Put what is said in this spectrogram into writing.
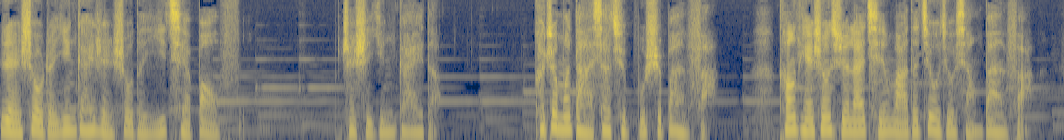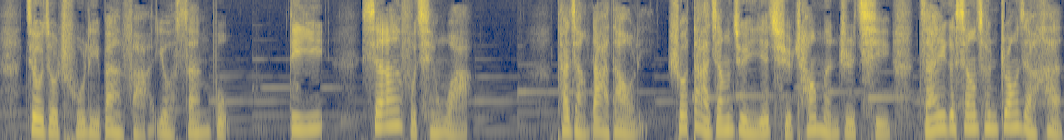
忍受着应该忍受的一切报复。这是应该的，可这么打下去不是办法。康田生寻来秦娃的舅舅想办法，舅舅处理办法有三步：第一，先安抚秦娃，他讲大道理，说大将军也娶昌门之妻，咱一个乡村庄稼汉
